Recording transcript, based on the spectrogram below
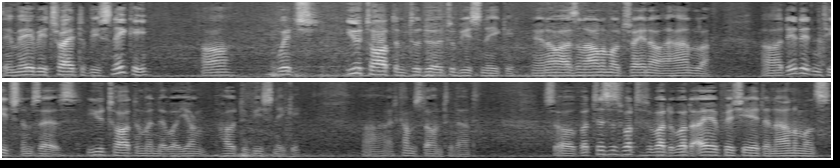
they maybe try to be sneaky, uh, which you taught them to do to be sneaky. You know, as an animal trainer or handler, uh, they didn't teach themselves. You taught them when they were young how to be sneaky. Uh, it comes down to that. So, but this is what what what I appreciate in animals,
